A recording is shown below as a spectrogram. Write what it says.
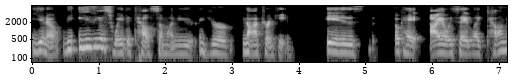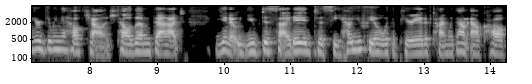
you know, the easiest way to tell someone you, you're not drinking is okay. I always say, like, tell them you're doing a health challenge. Tell them that, you know, you've decided to see how you feel with a period of time without alcohol.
